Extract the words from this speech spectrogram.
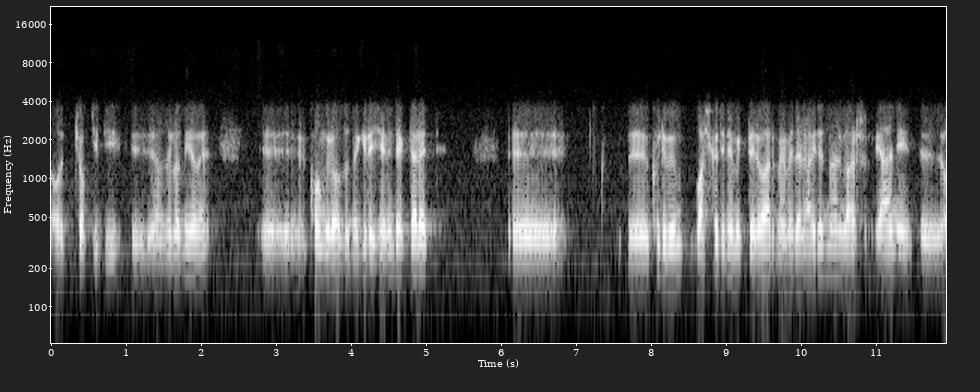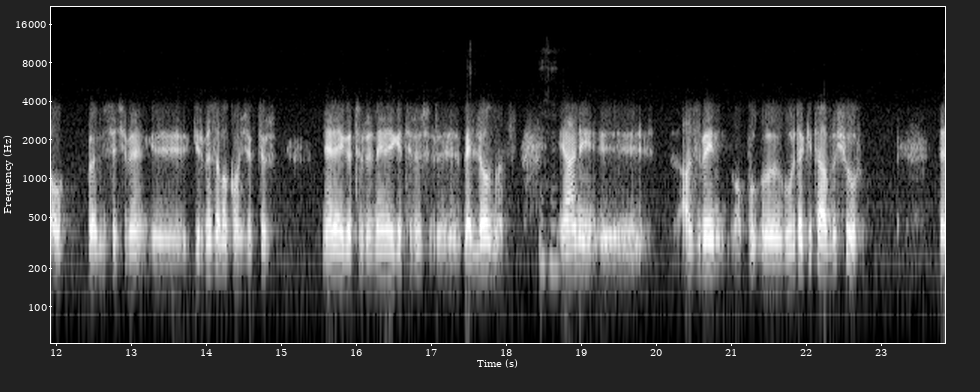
o çok ciddi e, hazırlanıyor ve e, kongre olduğunda gireceğini deklar etti. E, e, kulübün başka dinamikleri var, Mehmet Ali Aydınlar var. Yani e, o böyle bir seçime e, girmez ama konjonktür nereye götürür, nereye getirir e, belli olmaz. Yani e, Aziz Bey'in bu- e, buradaki tavrı şu. E,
